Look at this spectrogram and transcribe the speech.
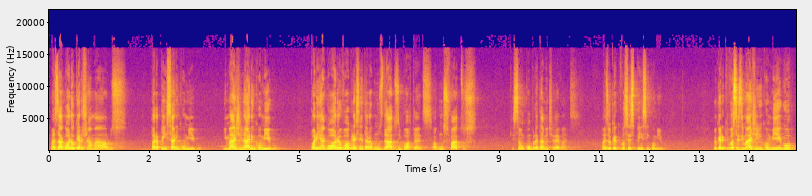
Mas agora eu quero chamá-los para pensarem comigo, imaginarem comigo. Porém, agora eu vou acrescentar alguns dados importantes, alguns fatos que são completamente relevantes. Mas eu quero que vocês pensem comigo. Eu quero que vocês imaginem comigo,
